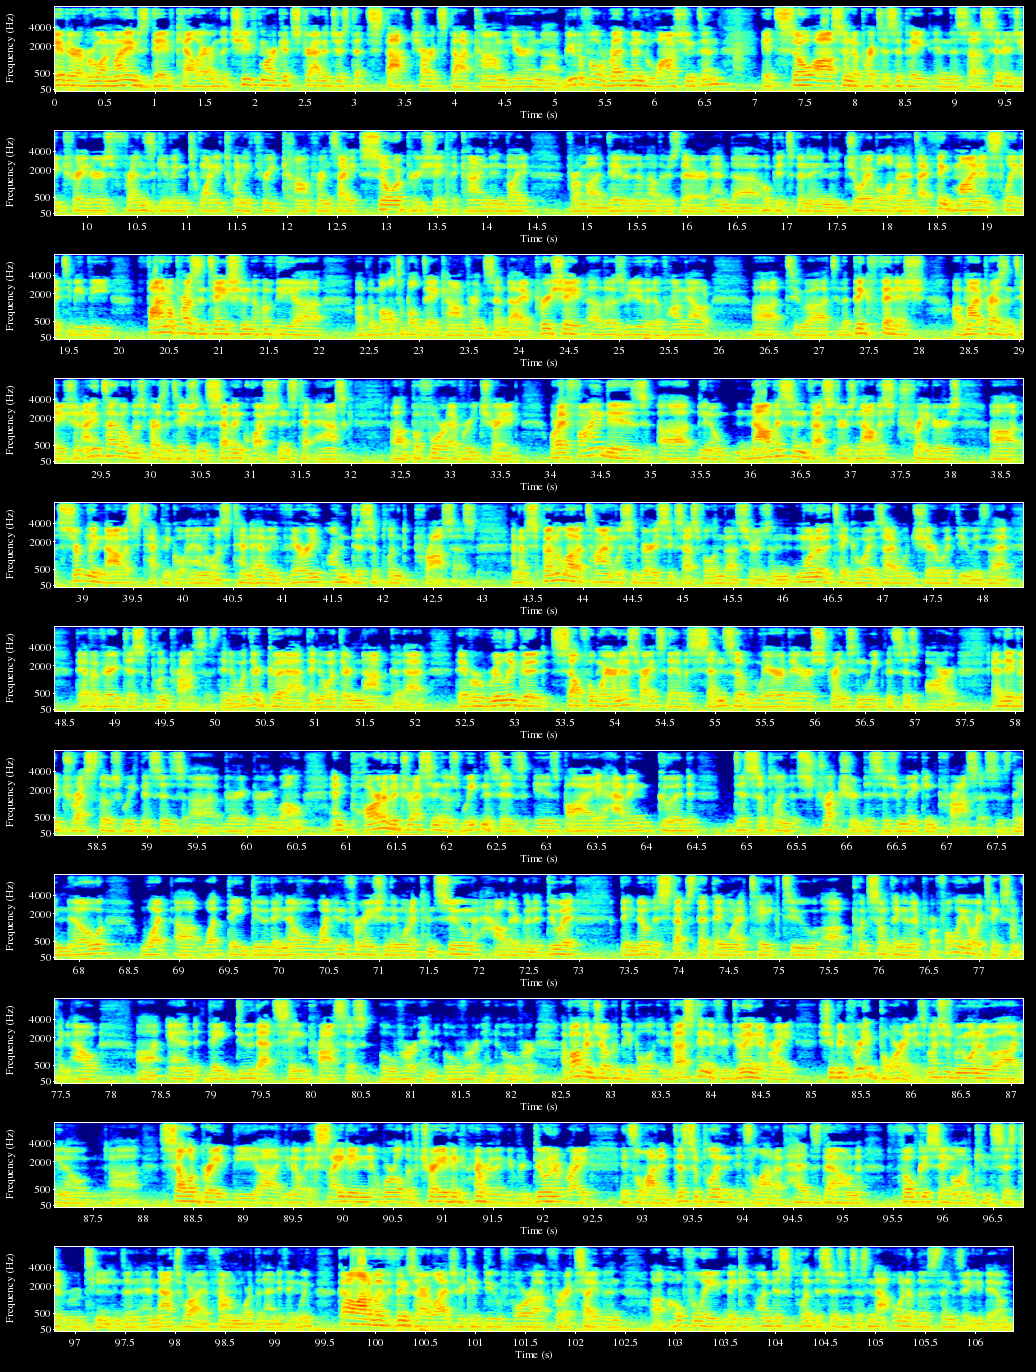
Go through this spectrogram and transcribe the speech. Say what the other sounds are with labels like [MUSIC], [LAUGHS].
Hey there, everyone. My name is Dave Keller. I'm the Chief Market Strategist at StockCharts.com here in uh, beautiful Redmond, Washington. It's so awesome to participate in this uh, Synergy Traders Friendsgiving 2023 conference. I so appreciate the kind invite from uh, David and others there, and I uh, hope it's been an enjoyable event. I think mine is slated to be the final presentation [LAUGHS] of the uh, of the multiple day conference, and I appreciate uh, those of you that have hung out uh, to uh, to the big finish of my presentation. I entitled this presentation Seven Questions to Ask uh, before every trade. What I find is, uh, you know, novice investors, novice traders, uh, certainly novice technical analysts tend to have a very undisciplined process. And I've spent a lot of time with some very successful investors. And one of the takeaways I would share with you is that they have a very disciplined process. They know what they're good at, they know what they're not good at. They have a really good self awareness, right? So they have a sense of where their strengths and weaknesses are. And they've addressed those weaknesses uh, very, very well. And part of addressing those weaknesses is by having good disciplined, structured decision making processes. They know what uh, what they do. They know what information they want to consume, how they're going to do it. They know the steps that they want to take to uh, put something in their portfolio or take something out. Uh, and they do that same process over and over and over. I've often joked with people: investing, if you're doing it right, should be pretty boring. As much as we want to, uh, you know, uh, celebrate the uh, you know exciting world of trading and [LAUGHS] everything, if you're doing it right, it's a lot of discipline. It's a lot of heads down, focusing on consistent routines, and, and that's what I've found more than anything. We've got a lot of other things in our lives we can do for uh, for excitement. Uh, hopefully, making undisciplined decisions is not one of those things that you do.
